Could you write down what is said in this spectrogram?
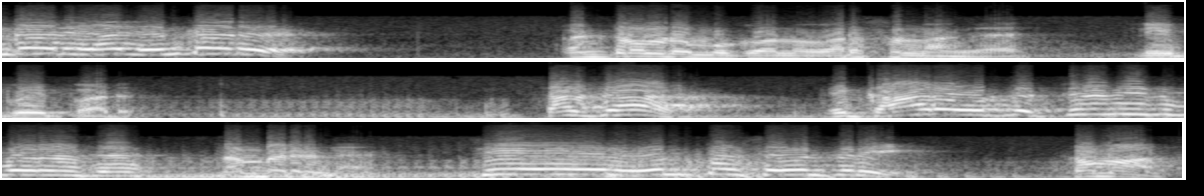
எங்காரியா எங்காரு? கண்ட்ரோல் ரூமுக்கு ஒன்று வர சொன்னாங்க. நீ போய் பாரு. சார் சார் என் காரை ஒருத்தர் திருடிட்டு போறான் சார். நம்பர் என்ன? One two seven three. Come on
